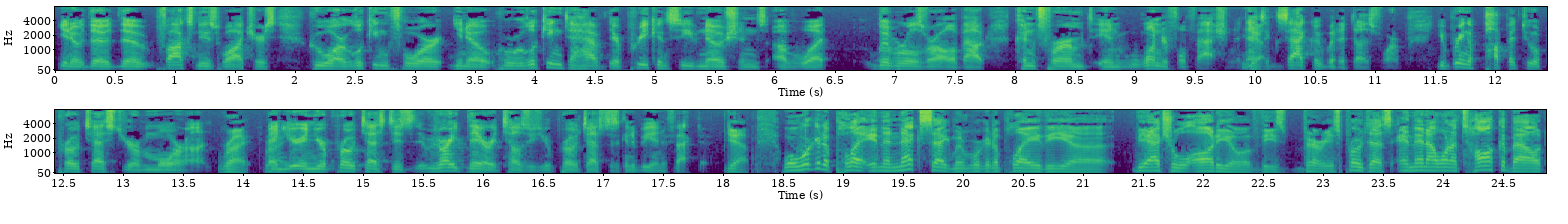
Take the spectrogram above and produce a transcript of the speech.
you know, the the Fox News watchers who are looking for, you know, who are looking to have their preconceived notions of what liberals are all about confirmed in wonderful fashion, and that's Yeah. exactly what it does for them. You bring a puppet to a protest, you're a moron, Right, right. And your and your protest is right there. It tells you your protest is going to be ineffective. Yeah. Well, we're going to play in the next segment. We're going to play the uh, the actual audio of these various protests, and then I want to talk about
